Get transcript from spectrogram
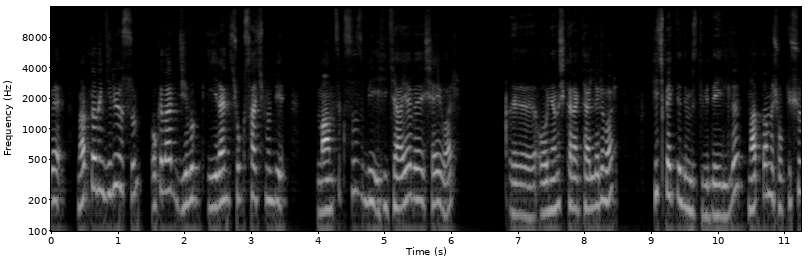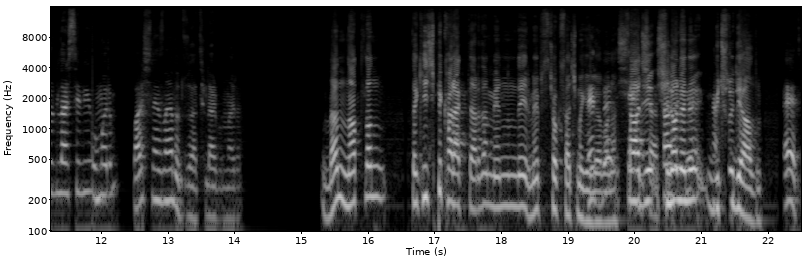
Ve Naplan'a giriyorsun. O kadar cıvık, iğrenç, çok saçma bir mantıksız bir hikaye ve şey var. E, oynanış karakterleri var. Hiç beklediğimiz gibi değildi. Naplan'da çok düşürdüler seviyeyi. Umarım Barış Nezna'ya da düzeltirler bunları. Ben Natlan'daki hiçbir karakterden memnun değilim. Hepsi çok saçma geliyor ve bana. şey sadece Shilonen'i güçlü diye aldım. Evet.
